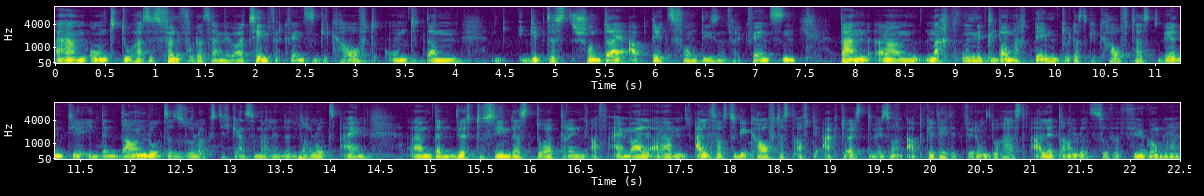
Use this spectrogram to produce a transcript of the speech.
ähm, und du hast es fünf oder sagen wir mal zehn Frequenzen gekauft und dann gibt es schon drei Updates von diesen Frequenzen, dann ähm, nach, unmittelbar nachdem du das gekauft hast, werden dir in den Downloads, also du loggst dich ganz normal in den Downloads ein, ähm, dann wirst du sehen, dass dort drin auf einmal ähm, alles, was du gekauft hast, auf die aktuellste Version abgedatet wird und du hast alle Downloads zur Verfügung. Ja.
